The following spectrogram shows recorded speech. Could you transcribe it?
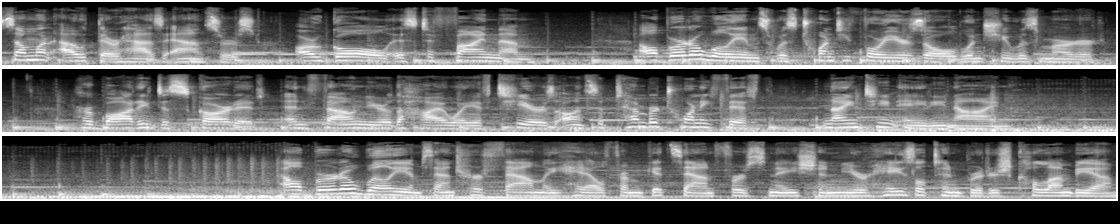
Someone out there has answers. Our goal is to find them. Alberta Williams was 24 years old when she was murdered. Her body discarded and found near the Highway of Tears on September 25, 1989. Alberta Williams and her family hail from Gitxsan First Nation near Hazelton, British Columbia.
